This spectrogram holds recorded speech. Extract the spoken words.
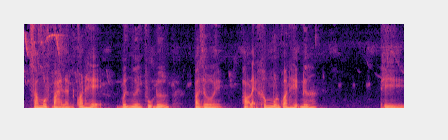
sau một vài lần quan hệ với người phụ nữ và rồi họ lại không muốn quan hệ nữa thì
